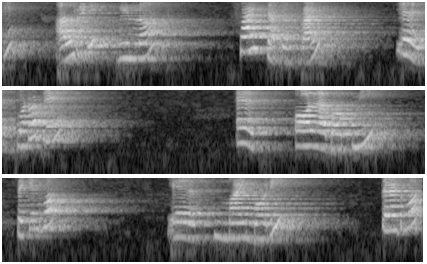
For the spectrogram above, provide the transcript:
Okay? Already we learned five chapters, right? Yes. What are they? Yes, all about me. Second one? Yes, my body. Third one?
